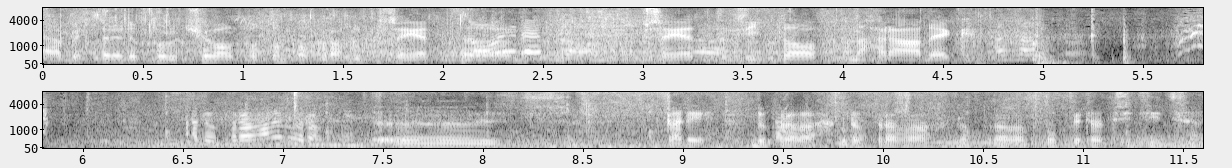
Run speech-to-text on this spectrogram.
A já bych tady doporučoval potom opravdu přejet, No, jdem, no. přejet vzít to na hrádek. A doprava nebo rovně? Tady, doprava, doprava, doprava po 35.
